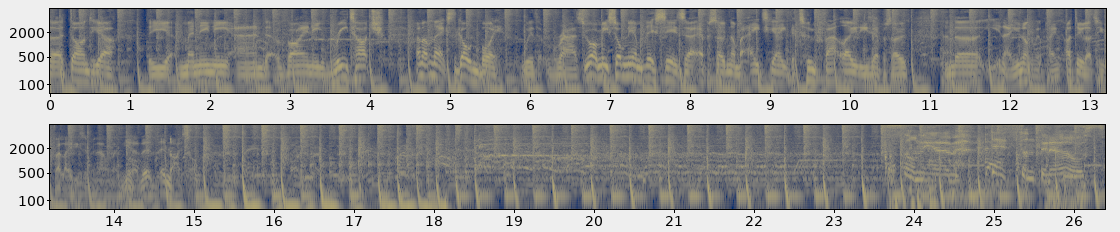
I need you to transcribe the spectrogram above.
Uh, Dandia, the Menini and Viani retouch. And up next, the Golden Boy with Raz. You are me, Somnium. This is uh, episode number 88, the Two Fat Ladies episode. And, uh, you know, you're not going to complain. I do like Two Fat Ladies every now and then. You know, they're, they're nice. There's something else.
